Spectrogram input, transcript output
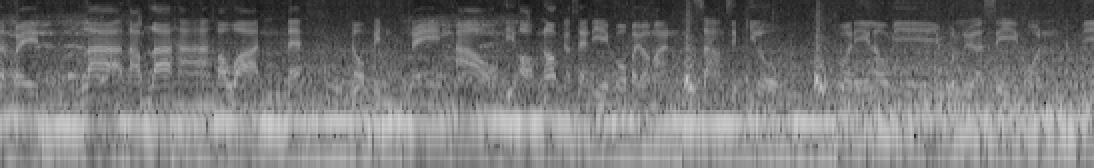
อไปล่าตามล่าหาปลาวานและดอลฟินในอ่าวที่ออกนอกจากแซนดิเอโกไปประมาณ 30 กิโลทัวร์นี้เรามีอยู่บนเรือ 4 คน มี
